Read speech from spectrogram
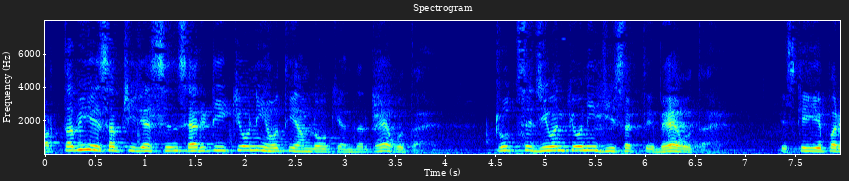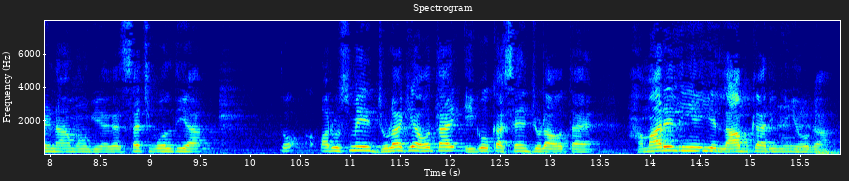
और तभी ये सब चीज़ें सिंसेरिटी क्यों नहीं होती हम लोगों के अंदर? भय होता है। ट्रुथ से जीवन क्यों नहीं जी सकते? भय होता है। इसके ये परिणाम होंगे। अगर सच बोल दिया तो और उसमें जुड़ा क्या होता है? ईगो का सेंस जुड़ा होता है। हमारे लिए ये लाभकारी नहीं होगा।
